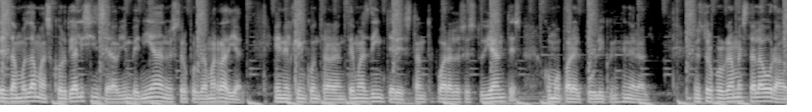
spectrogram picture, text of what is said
Les damos la más cordial y sincera bienvenida a nuestro programa radial, en el que encontrarán temas de interés tanto para los estudiantes como para el público en general. Nuestro programa está elaborado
